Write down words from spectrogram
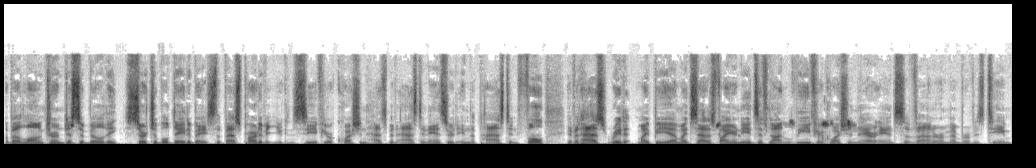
about long term disability. Searchable database. The best part of it, you can see if your question has been asked and answered in the past in full. If it has, read it. Might be uh, might satisfy your needs. If not, leave your question there, and Sivan, a member of his team,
